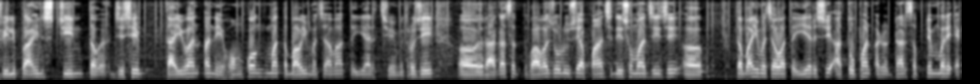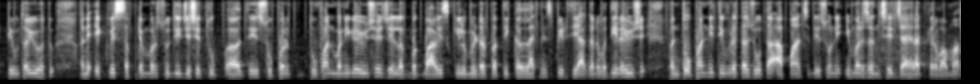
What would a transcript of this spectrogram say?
ફિલિપાઇન્સ, ચીન જે છે તાઇવાન અને હોંગકોંગમાં તબાહી મચાવવા તૈયાર છે. મિત્રો, જે રાગાસા વાવાઝોડું છે, આ પાંચ દેશોમાં જે છે તબાહી મચાવવા તૈયાર છે. આ તોફાન અઢાર સપ્ટેમ્બરે એક્ટિવ થયું હતું અને એકવીસ સપ્ટેમ્બર સુધી જે છે તે સુપર તોફાન બની ગયું છે, જે લગભગ બાવીસ કિલોમીટર પ્રતિ કલાકની સ્પીડથી આગળ વધી રહ્યું છે. પણ તોફાનની તીવ્રતા જોતાં આ પાંચ દેશોની ઇમરજન્સી જાહેરાત કરવામાં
